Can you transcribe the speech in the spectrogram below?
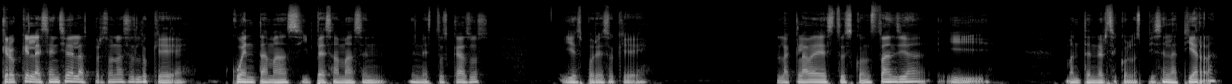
creo que la esencia de las personas es lo que cuenta más y pesa más en, estos casos. Y es por eso que la clave de esto es constancia y mantenerse con los pies en la tierra.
